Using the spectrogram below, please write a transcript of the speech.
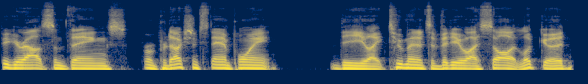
figure out some things from a production standpoint. The like two minutes of video I saw, it looked good.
